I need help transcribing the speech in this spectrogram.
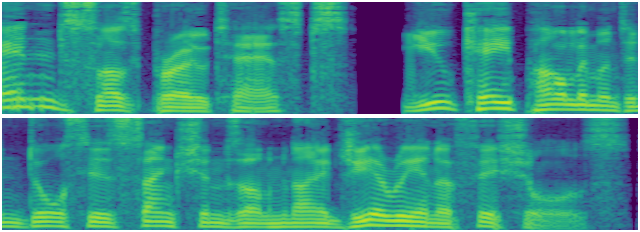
End SARS protests. UK Parliament endorses sanctions on Nigerian officials.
